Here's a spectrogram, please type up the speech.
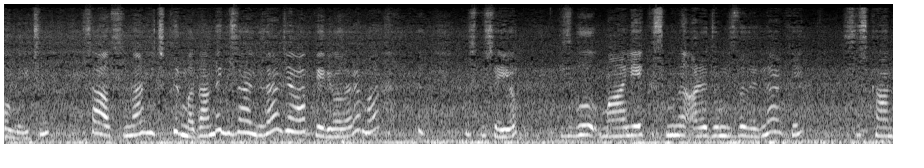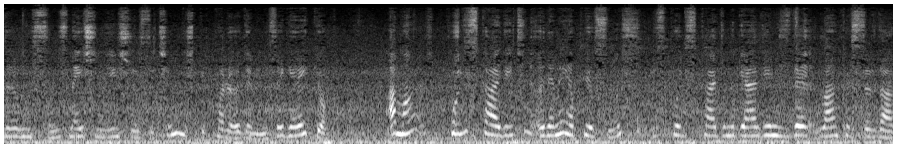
olduğu için sağ olsunlar hiç kırmadan da güzel güzel cevap veriyorlar ama hiçbir şey yok. Biz bu maliye kısmını aradığımızda dediler ki siz kandırılmışsınız. National Insurance için hiçbir para ödemenize gerek yok. Ama polis kaydı için ödeme yapıyorsunuz. Biz polis kaydını geldiğimizde Lancaster'dan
